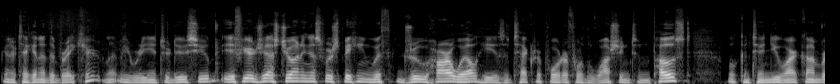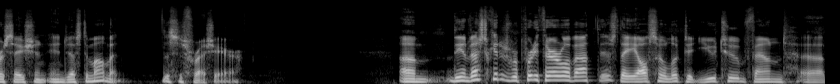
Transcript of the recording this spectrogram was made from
We're going to take another break here. Let me reintroduce you. If you're just joining us, we're speaking with Drew Harwell. He is a tech reporter for the Washington Post. We'll continue our conversation in just a moment. This is Fresh Air. Um, the investigators were pretty thorough about this. They also looked at YouTube, found uh,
